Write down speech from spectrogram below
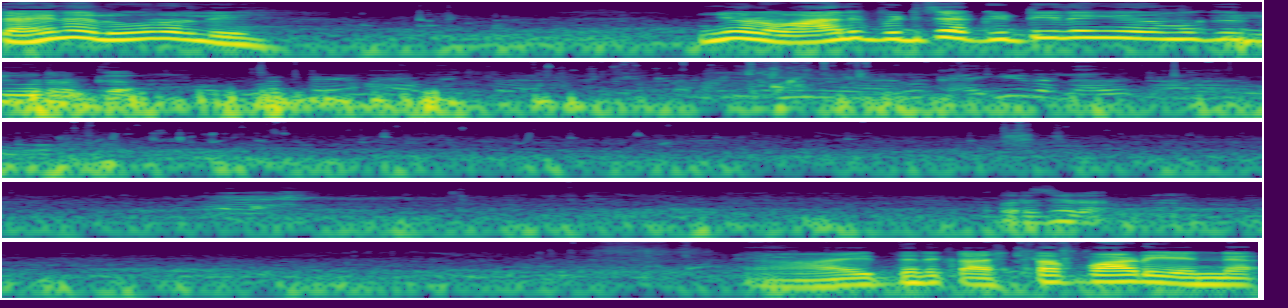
ചൈന ലൂറല്ലേ ഇങ്ങോട്ട് വാലി പിടിച്ചാ കിട്ടിയില്ലെങ്കിൽ നമുക്ക് ലൂറെക്കാം കുറച്ചുകൂടെ ആയത്തിന്റെ കഷ്ടപ്പാട് എന്നെ.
